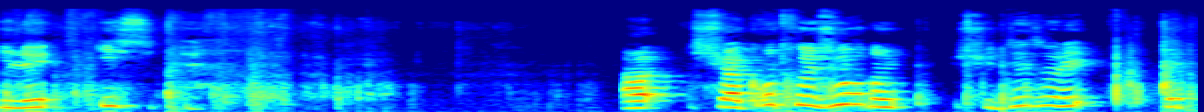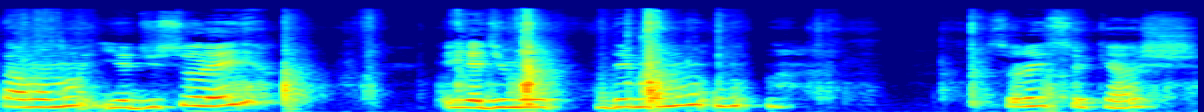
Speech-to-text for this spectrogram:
Il est ici. Alors, je suis à contre-jour, donc je suis désolée. Peut-être par moment, il y a du soleil. Et il y a du des moments où le soleil se cache.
